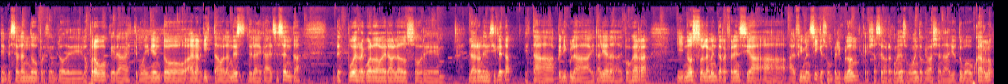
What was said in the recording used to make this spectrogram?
empecé hablando, por ejemplo, de los Probos, que era este movimiento anarquista holandés de la década del 60, Después recuerdo haber hablado sobre Ladrones de Bicicleta, esta película italiana de posguerra, y no solamente referencia al film en sí, que es un peliculón, que ya se los recomendé en su momento que vayan a YouTube a buscarlo,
